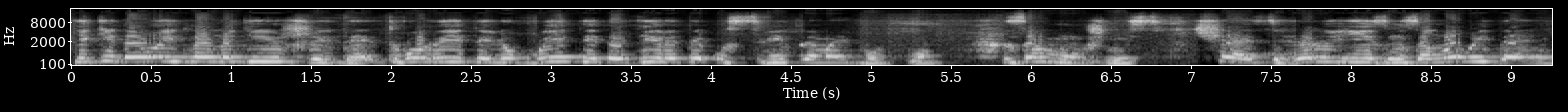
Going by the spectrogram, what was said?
які дарують нам надію жити, творити, любити та вірити у світле майбутнє. За мужність, честь, героїзм за новий день,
